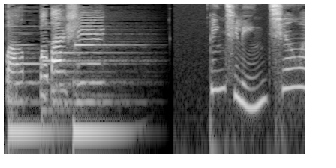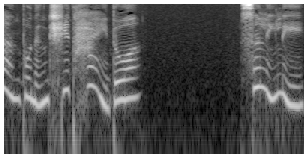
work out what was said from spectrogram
宝宝巴士。冰淇淋千万不能吃太多。森林里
